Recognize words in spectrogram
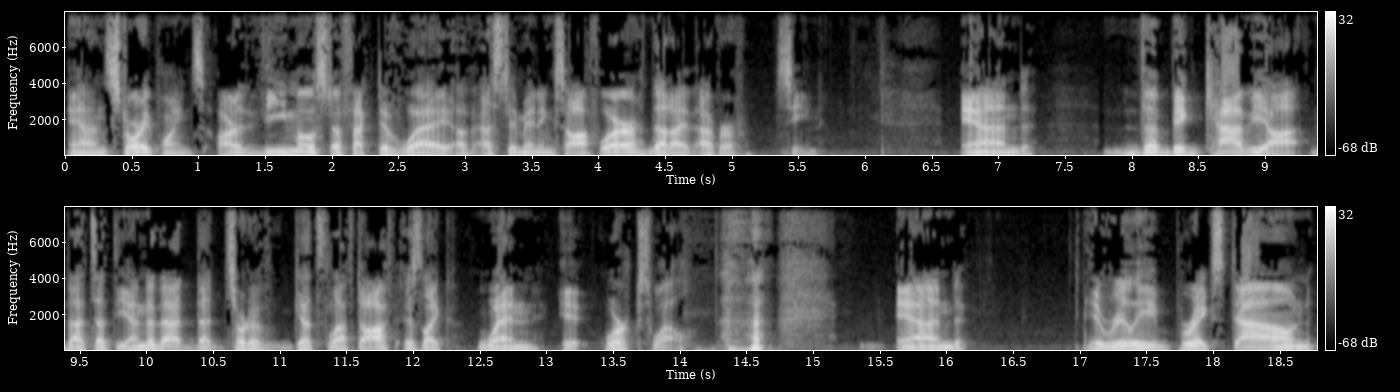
and story points are the most effective way of estimating software that I've ever seen. And the big caveat that's at the end of that that sort of gets left off is like when it works well. and it really breaks down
